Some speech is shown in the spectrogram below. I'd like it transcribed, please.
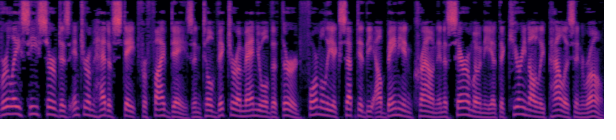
Vërlaci served as interim head of state for five days until Victor Emmanuel III formally accepted the Albanian crown in a ceremony at the Quirinal Palace in Rome.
